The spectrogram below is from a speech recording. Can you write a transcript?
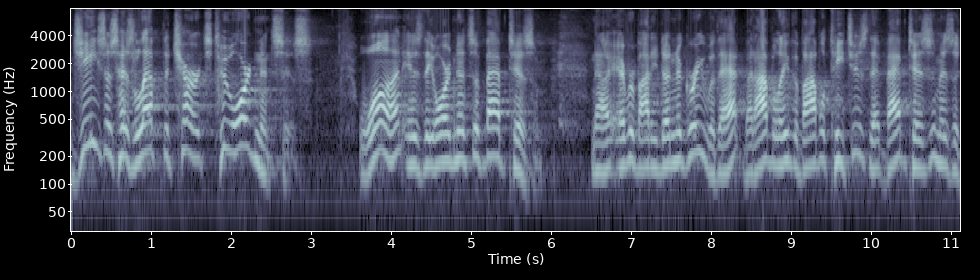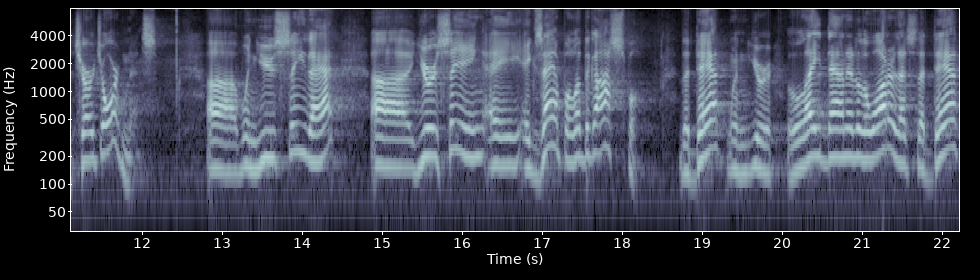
Jesus has left the church two ordinances. One is the ordinance of baptism. Now, everybody doesn't agree with that, but I believe the Bible teaches that baptism is a church ordinance. Uh, when you see that, uh, you're seeing a example of the gospel. The death, when you're laid down into the water, that's the death,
